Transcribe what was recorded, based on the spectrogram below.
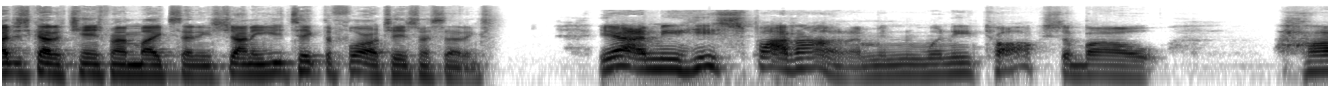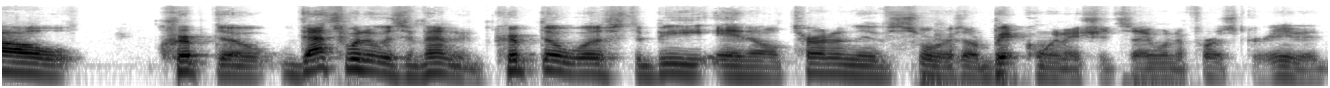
I just got to change my mic settings. Johnny, you take the floor. I'll change my settings. Yeah, I mean, he's spot on. I mean, when he talks about how crypto, that's when it was invented. Crypto was to be an alternative source, or Bitcoin, I should say, when it first created.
